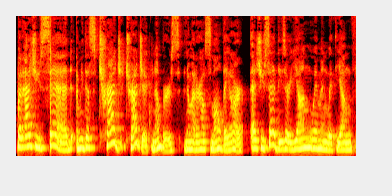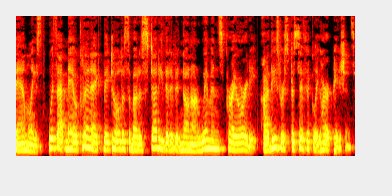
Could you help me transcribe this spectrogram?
But as you said, I mean, that's tragic, tragic numbers, no matter how small they are. As you said, these are young women with young families. With that Mayo Clinic, they told us about a study that had been done on women's priority. Uh, these were specifically heart patients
